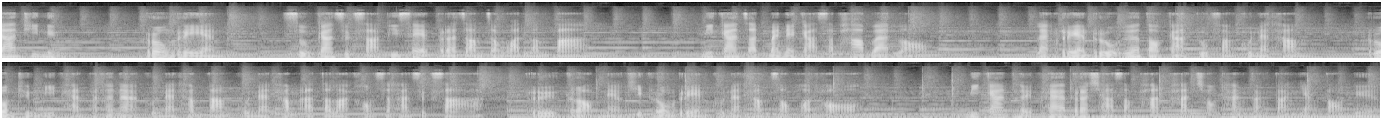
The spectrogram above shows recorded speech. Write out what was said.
ด้านที่ 1 โรงเรียน สู่การศึกษาพิเศษประจำจังหวัดลำปาง มีการจัดบรรยากาศสภาพแวดล้อม แหล่งเรียนรู้เอื้อต่อการปลูกฝังคุณธรรม รวมถึงมีแผนพัฒนาคุณธรรมตามคุณธรรมอัตลักษณ์ของสถานศึกษา หรือกรอบแนวคิดโรงเรียนคุณธรรมสพท มีการเผยแพร่ประชาสัมพันธ์ผ่านช่องทางต่างๆ อย่างต่อเนื่อง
